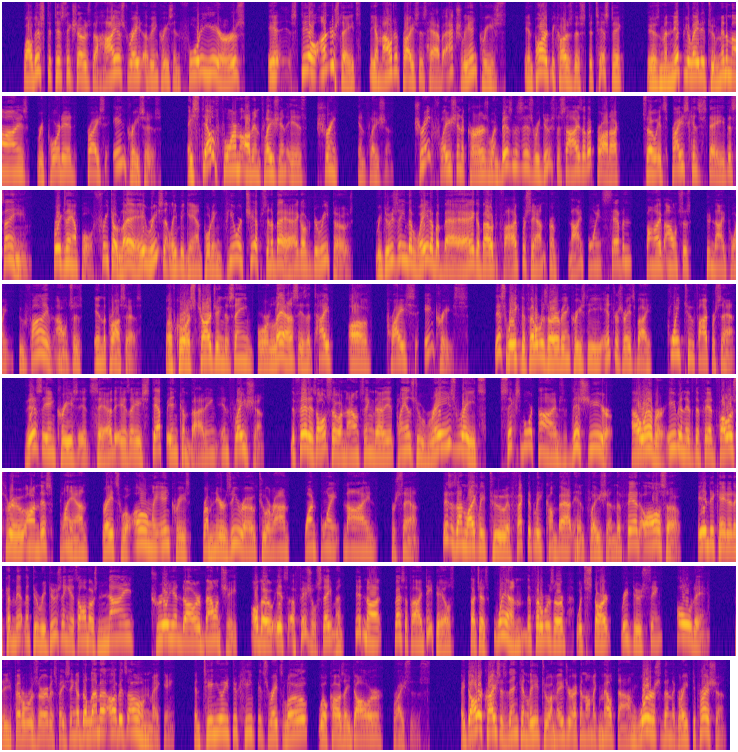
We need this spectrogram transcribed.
While this statistic shows the highest rate of increase in 40 years, it still understates the amount of prices have actually increased in part because the statistic is manipulated to minimize reported price increases. A stealth form of inflation is shrink inflation. Shrinkflation occurs when businesses reduce the size of a product so its price can stay the same. For example, Frito Lay recently began putting fewer chips in a bag of Doritos reducing the weight of a bag about 5% from 9.75 ounces to 9.25 ounces in the process. Of course, charging the same for less is a type of price increase. This week, the Federal Reserve increased the interest rates by 0.25%. This increase, it said, is a step in combating inflation. The Fed is also announcing that it plans to raise rates six more times this year. However, even if the Fed follows through on this plan, rates will only increase from near zero to around 1.9%. This is unlikely to effectively combat inflation. The Fed also indicated a commitment to reducing its almost $9 trillion balance sheet although its official statement did not specify details such as when the Federal Reserve would start reducing holding. The Federal Reserve is facing a dilemma of its own making. Continuing to keep its rates low will cause a dollar crisis. A dollar crisis then can lead to a major economic meltdown worse than the Great Depression.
